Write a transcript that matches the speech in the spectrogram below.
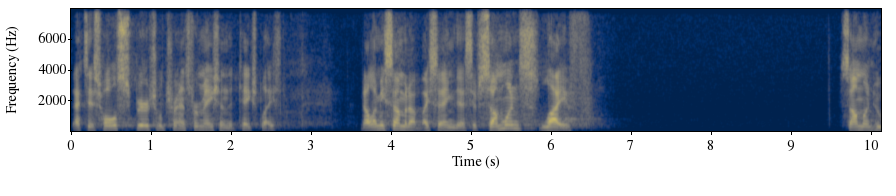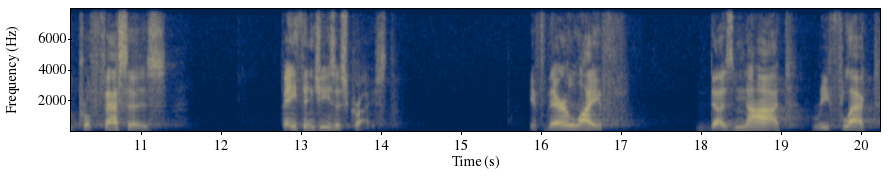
That's this whole spiritual transformation that takes place. Now, let me sum it up by saying this. If someone's life someone who professes faith in Jesus Christ, if their life does not reflect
